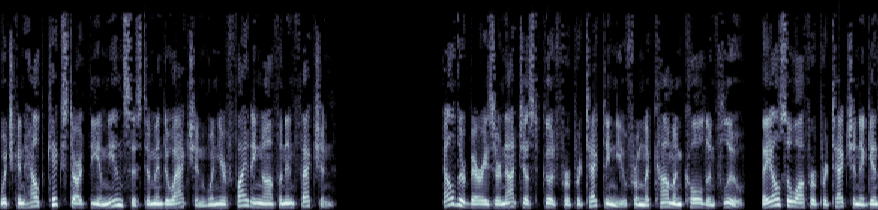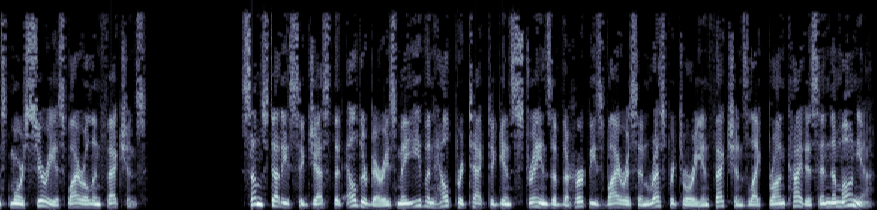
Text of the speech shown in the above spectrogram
which can help kickstart the immune system into action when you're fighting off an infection. Elderberries are not just good for protecting you from the common cold and flu, they also offer protection against more serious viral infections. Some studies suggest that elderberries may even help protect against strains of the herpes virus and respiratory infections like bronchitis and pneumonia.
